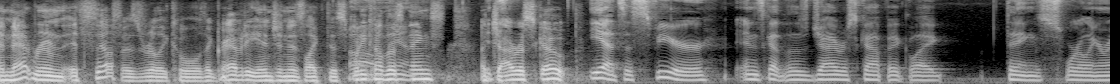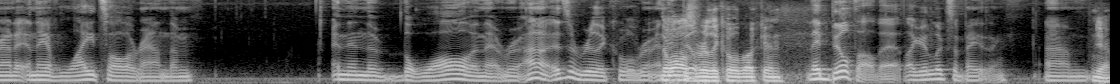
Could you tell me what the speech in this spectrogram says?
And that room itself is really cool. The gravity engine is like this. What do you Oh, call those things? A It's- gyroscope. Yeah, it's a sphere, and it's got those gyroscopic, like, things swirling around it, and they have lights all around them. And then the the wall in that room, I don't. know, It's a really cool room. And the wall's built- really cool looking. they built all that. Like it looks amazing. Um, Yeah.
